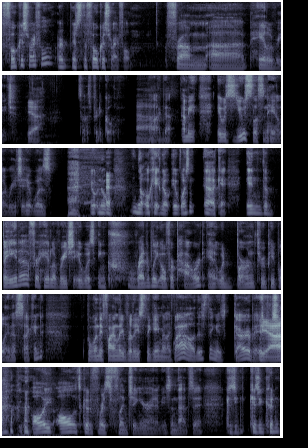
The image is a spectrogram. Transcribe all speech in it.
focus rifle, or it's the focus rifle from uh Halo Reach. Yeah, So it's pretty cool. Um, I like that. I mean, it was useless in Halo Reach. It was it- no, no, okay, no, it wasn't. uh, Okay, in the beta for Halo Reach, it was incredibly overpowered and it would burn through people in a second. But when they finally released the game, you're like, wow, this thing is garbage. yeah. all all it's good for is flinching your enemies, and that's it. Because you because you couldn't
